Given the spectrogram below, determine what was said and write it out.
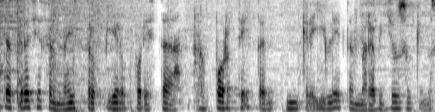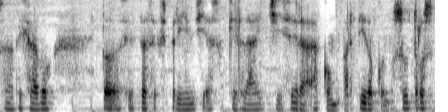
Infinitas gracias al maestro Piero por este aporte tan increíble, tan maravilloso que nos ha dejado todas estas experiencias que la hechicera ha compartido con nosotros.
